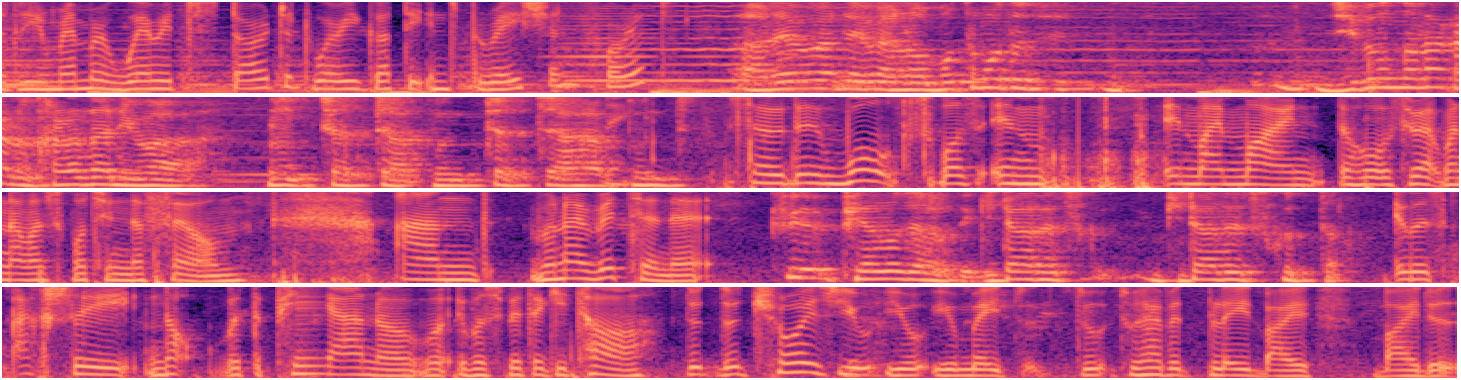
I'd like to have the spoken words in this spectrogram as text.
Does he remember where it started, where he got the inspiration for it? あれはねあのもともと自分の中の体にはうんちゃっちゃぷんちゃっちゃぷん So the waltz was in in my mind the whole throughout when I was watching the film, and when I written it, ピピアノじゃなくてギターでつく It was actually not with the piano, it was with the guitar. The, the choice you, you, you made to, to have it played by, by, the,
